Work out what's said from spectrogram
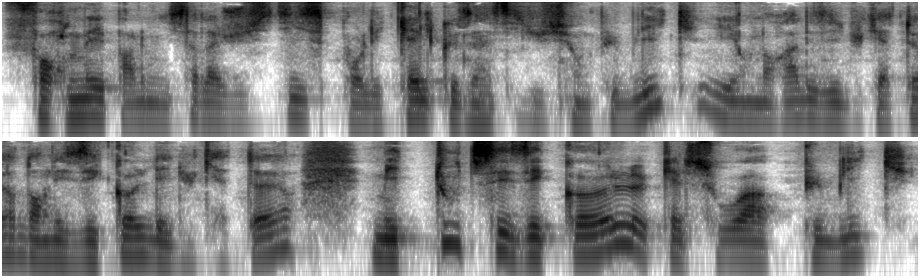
formés par le ministère de la Justice pour les quelques institutions publiques et on aura des éducateurs dans les écoles d'éducateurs. Mais toutes ces écoles, qu'elles soient publiques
